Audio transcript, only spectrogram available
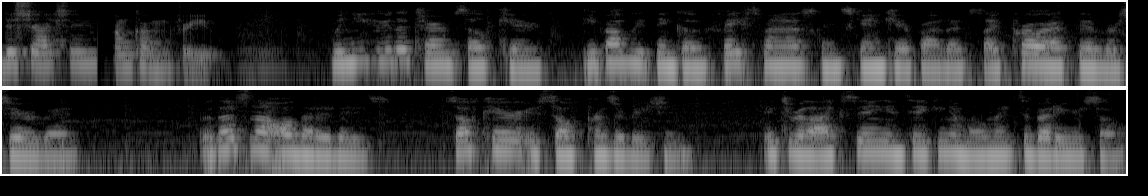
Distraction, I'm coming for you. When you hear the term self-care, you probably think of face masks and skincare products like Proactiv or CeraVe. But that's not all that it is. Self-care is self-preservation. It's relaxing and taking a moment to better yourself.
